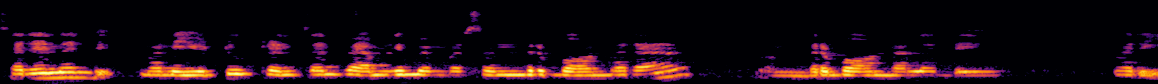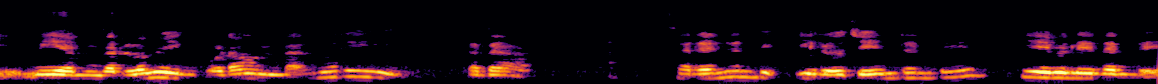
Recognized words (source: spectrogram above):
సరేనండి మన YouTube friends and family members అందరూ బాగున్నారా? అందరూ బాగుండాలండి. మరి మీ అందరిలో మేము కూడా ఉండాలి మరి. కదా? సరేనండి. ఈరోజు ఏంటంటే ఏమి లేదండి.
